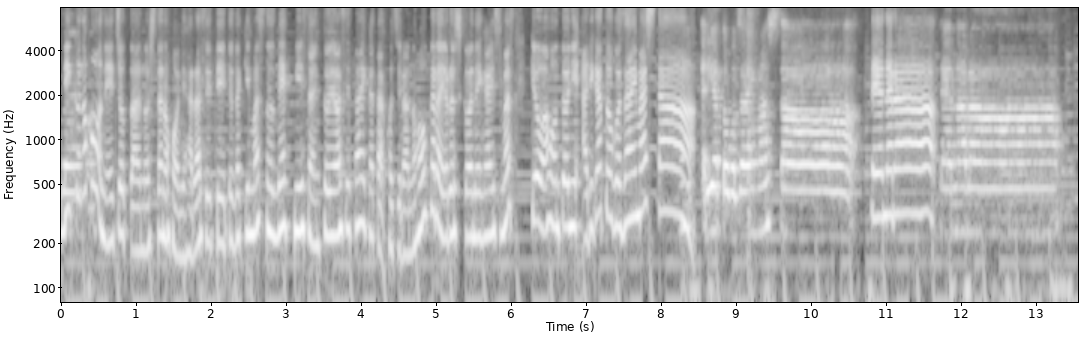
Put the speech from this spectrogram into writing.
リンクの方ねちょっとあの下の方に貼らせていただきますのでみえさんに問い合わせたい方こちらの方からよろしくお願いします今日は本当にありがとうございました、ありがとうございました。さよならさよなら。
